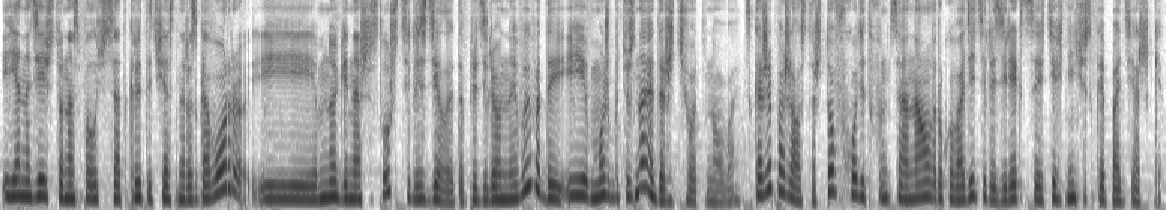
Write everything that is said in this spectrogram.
И я надеюсь, что у нас получится открытый, честный разговор, и многие наши слушатели сделают определенные выводы и, может быть, узнают даже чего-то новое. Скажи, пожалуйста, что входит в функционал руководителя дирекции технической поддержки?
